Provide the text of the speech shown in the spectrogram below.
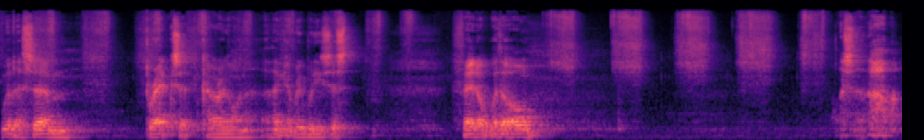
with this um, Brexit carry on, I think everybody's just fed up with it all. Listen to that.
